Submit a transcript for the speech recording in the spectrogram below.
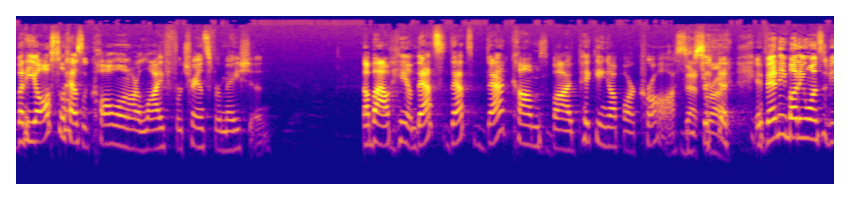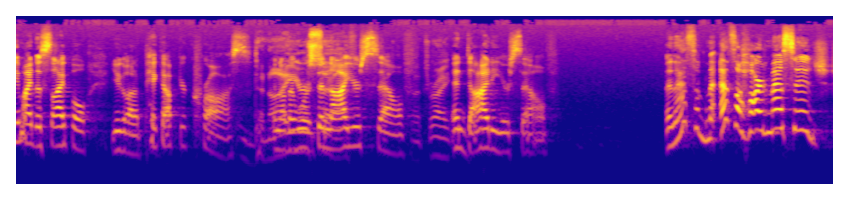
But he also has a call on our life for transformation about him. That's, that's, that comes by picking up our cross. That's said, right. If anybody wants to be my disciple, you got to pick up your cross. Deny In other words, deny yourself That's right. and die to yourself. And that's a, that's a hard message.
